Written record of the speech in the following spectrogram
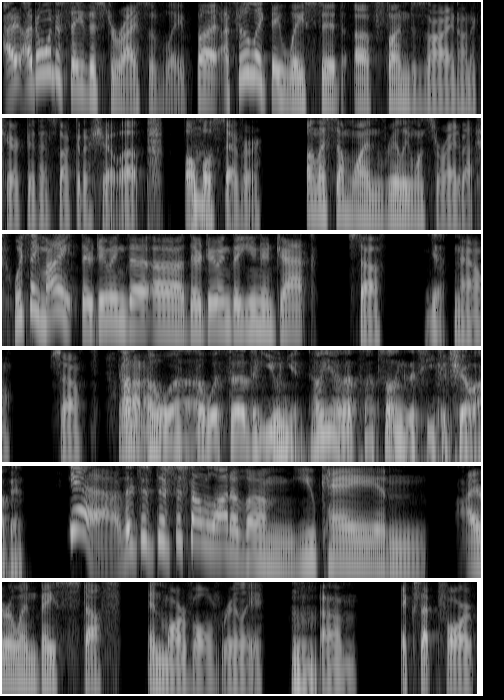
I, I don't want to say this derisively, but I feel like they wasted a fun design on a character that's not going to show up hmm. almost ever unless someone really wants to write about it, which they might they're doing the uh they're doing the union jack stuff Yeah. now so Oh, I don't know. Oh, uh, oh, with uh, the Union. Oh, yeah, that's that's something that he could show up in. yeah there's just there's just not a lot of um uk and ireland based stuff in marvel really Mhm. um except for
